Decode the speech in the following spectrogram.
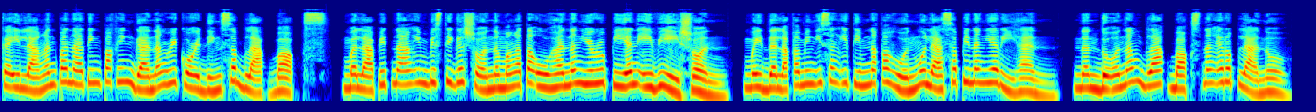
Kailangan pa nating pakinggan ang recording sa black box. Malapit na ang investigasyon ng mga tauhan ng European Aviation. May dala kaming isang itim na kahon mula sa pinangyarihan. Nandoon ang black box ng eroplano.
